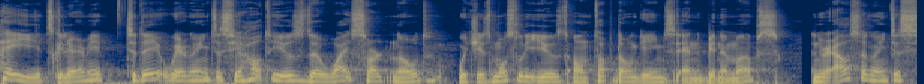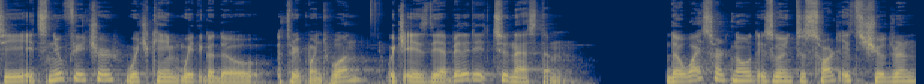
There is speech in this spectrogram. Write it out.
Hey, it's Guilherme. Today we are going to see how to use the YSort node, which is mostly used on top-down games and beat'em ups. And we're also going to see its new feature, which came with Godot 3.1, which is the ability to nest them. The YSort node is going to sort its children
